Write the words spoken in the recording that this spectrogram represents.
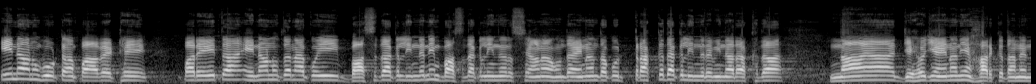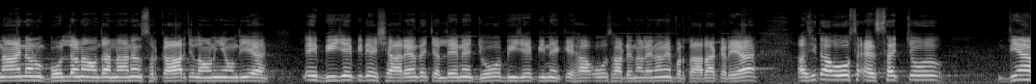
ਇਹਨਾਂ ਨੂੰ ਵੋਟਾਂ ਪਾ ਬੈਠੇ। ਪਰ ਇਹ ਤਾਂ ਇਹਨਾਂ ਨੂੰ ਤਾਂ ਨਾ ਕੋਈ ਬੱਸ ਦਾ ਕਲੀਨਰ ਨਹੀਂ, ਬੱਸ ਦਾ ਕਲੀਨਰ ਸਿਆਣਾ ਹੁੰਦਾ, ਇਹਨਾਂ ਨੂੰ ਤਾਂ ਕੋਈ ਟਰੱਕ ਦਾ ਕਲੀਨਰ ਵੀ ਨਾ ਰੱਖਦਾ। ਨਾ ਜਿਹੋ ਜਿਹੀਆਂ ਇਹਨਾਂ ਦੀਆਂ ਹਰਕਤਾਂ ਨੇ, ਨਾ ਇਹਨਾਂ ਨੂੰ ਬੋਲਣਾ ਆਉਂਦਾ, ਨਾ ਇਹਨਾਂ ਨੂੰ ਸਰਕਾਰ ਚਲਾਉਣੀ ਆਉਂਦੀ ਹੈ। ਇਹ ਬੀਜੇਪੀ ਦੇ ਇਸ਼ਾਰਿਆਂ ਤੇ ਚੱਲੇ ਨੇ, ਜੋ ਬੀਜੇਪੀ ਨੇ ਕਿਹਾ, ਉਹ ਸਾਡੇ ਨਾਲ ਇਹਨਾਂ ਨੇ ਵਰਤਾਰਾ ਕਰਿਆ। ਅਸੀਂ ਤਾਂ ਉਸ ਐਸਐਚਓ ਦੀਆਂ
